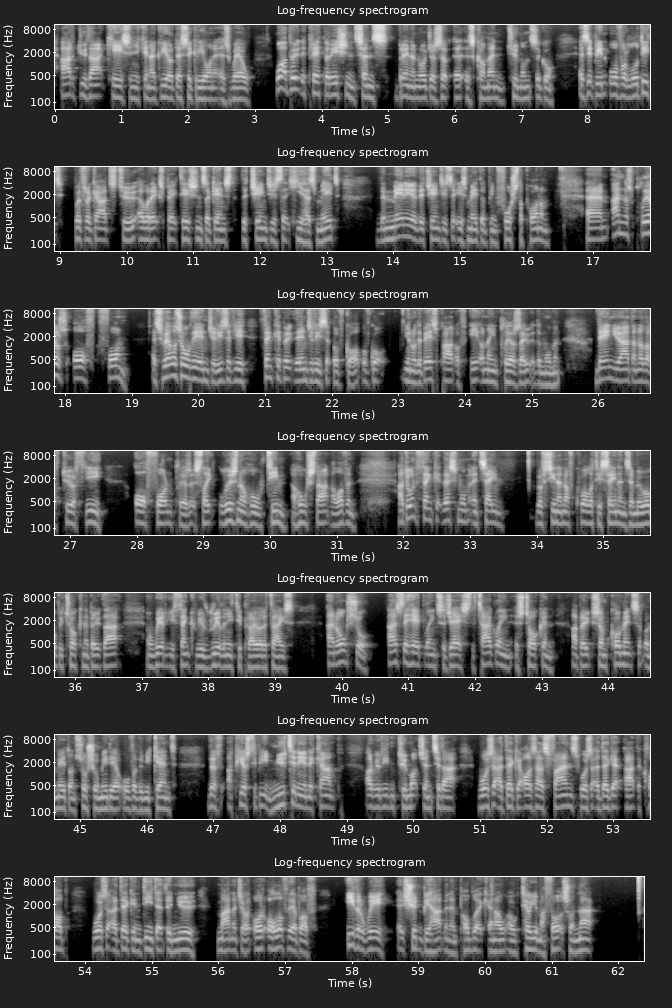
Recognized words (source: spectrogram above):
argue that case and you can agree or disagree on it as well. What about the preparation since Brendan Rodgers uh, uh, has come in two months ago? Has it been overloaded with regards to our expectations against the changes that he has made? The many of the changes that he's made have been forced upon him. Um, and there's players off form, as well as all the injuries. If you think about the injuries that we've got, we've got you know the best part of eight or nine players out at the moment. Then you add another two or three off form players. It's like losing a whole team, a whole starting eleven. I don't think at this moment in time we've seen enough quality signings, and we will be talking about that and where you think we really need to prioritise. And also, as the headline suggests, the tagline is talking about some comments that were made on social media over the weekend. There appears to be mutiny in the camp. Are we reading too much into that? Was it a dig at us as fans? Was it a dig at the club? Was it a dig indeed at the new manager or all of the above? Either way, it shouldn't be happening in public. And I'll, I'll tell you my thoughts on that.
